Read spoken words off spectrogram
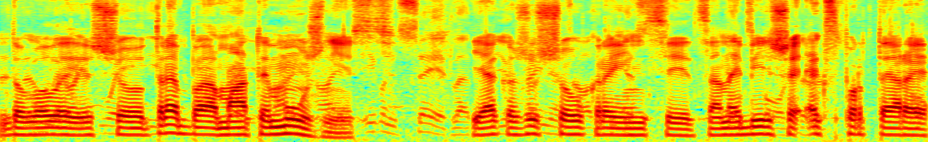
довели, що треба мати мужність. Я кажу, що українці це найбільші експортери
